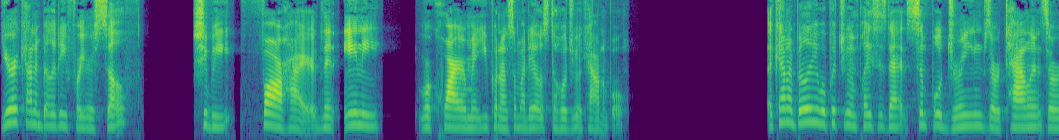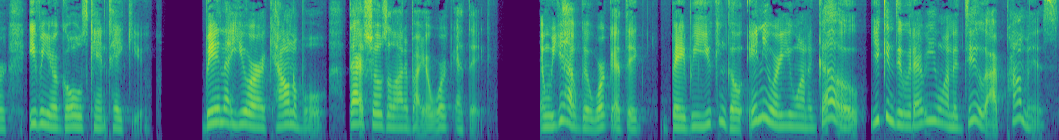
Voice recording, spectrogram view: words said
your accountability for yourself should be far higher than any requirement you put on somebody else to hold you accountable. Accountability will put you in places that simple dreams or talents or even your goals can't take you. Being that you are accountable, that shows a lot about your work ethic. And when you have good work ethic, baby, you can go anywhere you want to go. You can do whatever you want to do, I promise.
